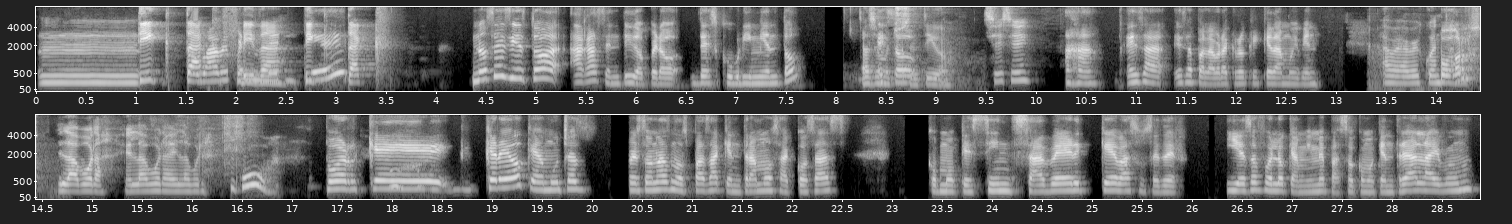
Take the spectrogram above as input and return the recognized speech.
Mm, tic tac, Frida. Tic tac. No sé si esto haga sentido, pero descubrimiento. Hace mucho sentido. Sí, sí. Ajá, esa, esa palabra creo que queda muy bien. A ver, a ver, cuéntanos. ¿Por? Elabora, elabora, elabora. Uh, porque creo que a muchas personas nos pasa que entramos a cosas como que sin saber qué va a suceder. Y eso fue lo que a mí me pasó, como que entré a Lightroom,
